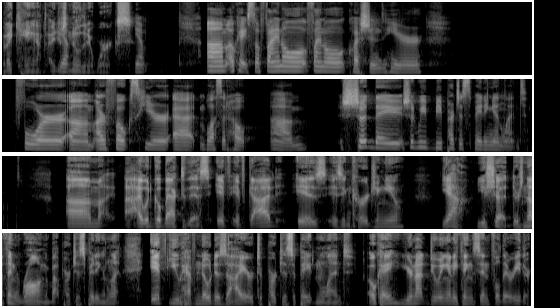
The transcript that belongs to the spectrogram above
but I can't. I just Yep. know that it works. Um, okay, so final final question here for um, our folks here at Blessed Hope. Um, should they should we be participating in Lent? Um, I- I would go back to this. If if God is is encouraging you, yeah, you should. There's nothing wrong about participating in Lent. If you have no desire to participate in Lent, okay, you're not doing anything sinful there either,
